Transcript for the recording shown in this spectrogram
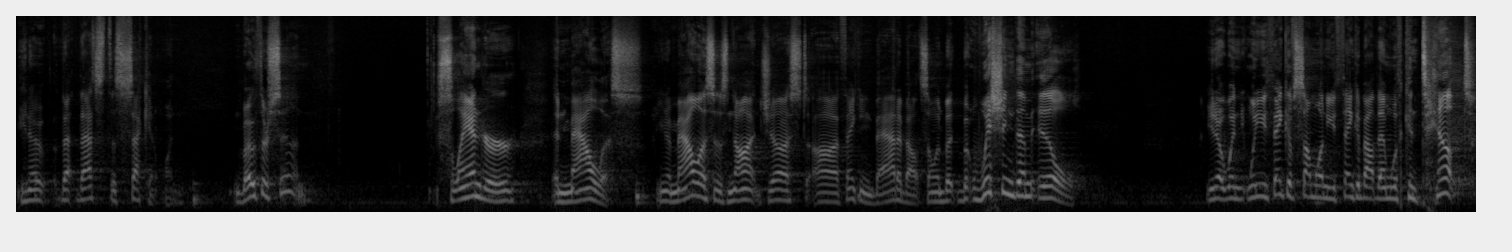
You know, that, that's the second one. Both are sin. Slander and malice. You know, malice is not just uh, thinking bad about someone, but, but wishing them ill. You know, when, when you think of someone, you think about them with contempt.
